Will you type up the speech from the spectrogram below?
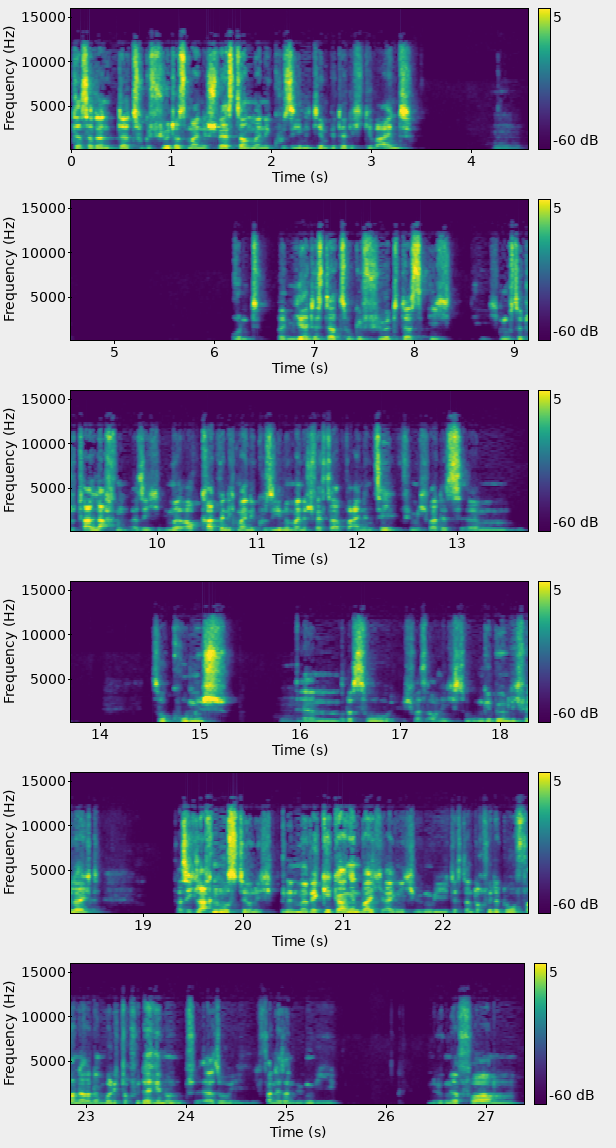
das hat dann dazu geführt, dass meine Schwester und meine Cousine, die haben bitterlich geweint. Mhm. Und bei mir hat es dazu geführt, dass ich, ich musste total lachen. Also ich immer, auch gerade wenn ich meine Cousine und meine Schwester habe weinen sehe, für mich war das ähm, so komisch mhm. ähm, oder so, ich weiß auch nicht, so ungewöhnlich vielleicht, dass ich lachen musste. Und ich bin immer weggegangen, weil ich eigentlich irgendwie das dann doch wieder doof fand, aber dann wollte ich doch wieder hin. Und also ich fand es dann irgendwie in irgendeiner Form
